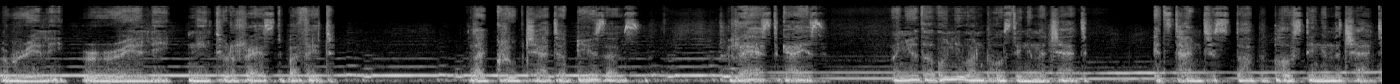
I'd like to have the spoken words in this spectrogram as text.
really, really need to rest, Bafo. Like group chat abusers. Rest, guys. When you're the only one posting in the chat, it's time to stop posting in the chat.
